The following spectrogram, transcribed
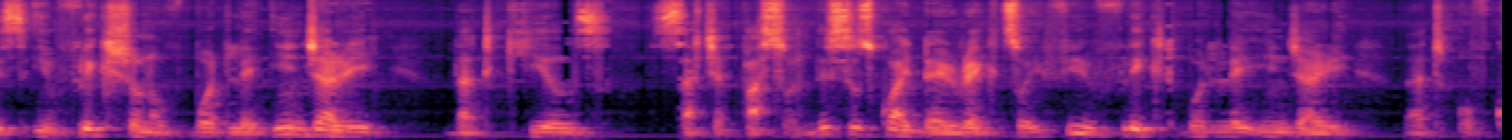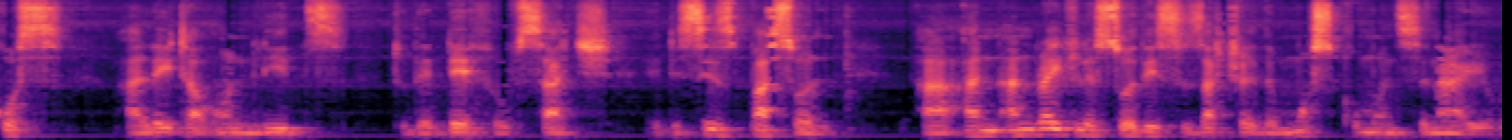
is infliction of bodily injury that kills such a person. This is quite direct. So if you inflict bodily injury that of course uh, later on leads to the death of such a deceased person, uh, and, and rightly so, this is actually the most common scenario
